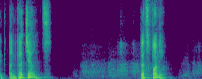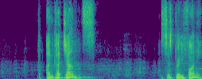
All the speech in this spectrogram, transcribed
like uncut gems. That's funny. Uncut gems. It's just pretty funny.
